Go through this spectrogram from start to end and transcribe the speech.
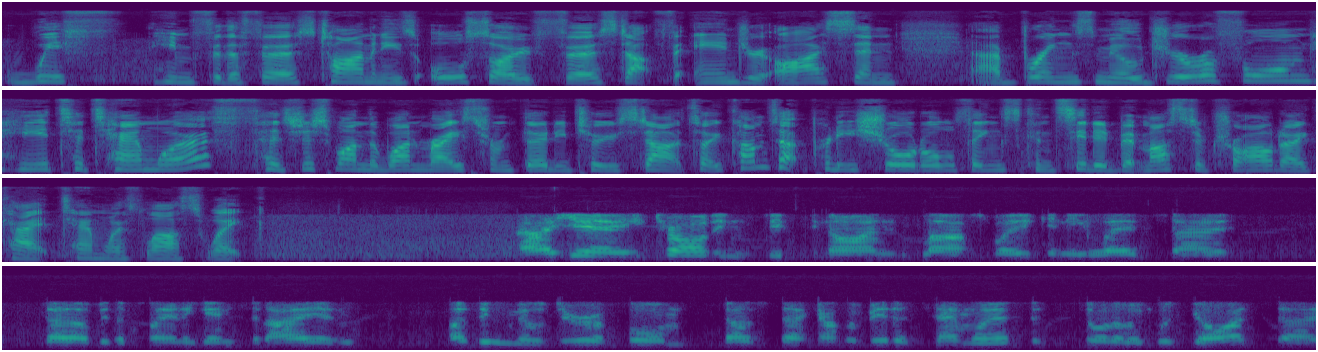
with him for the first time, and he's also first up for Andrew Ice and uh, brings Mildura form here to Tamworth. Has just won the one race from 32 starts, so he comes up pretty short, all things considered, but must have trialled okay at Tamworth last week. Uh, yeah, he trialled in 59 last week and he led, so, that'll be the plan again today. And I think Mildura form does stack up a bit at Tamworth. It's sort of a good guide, so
